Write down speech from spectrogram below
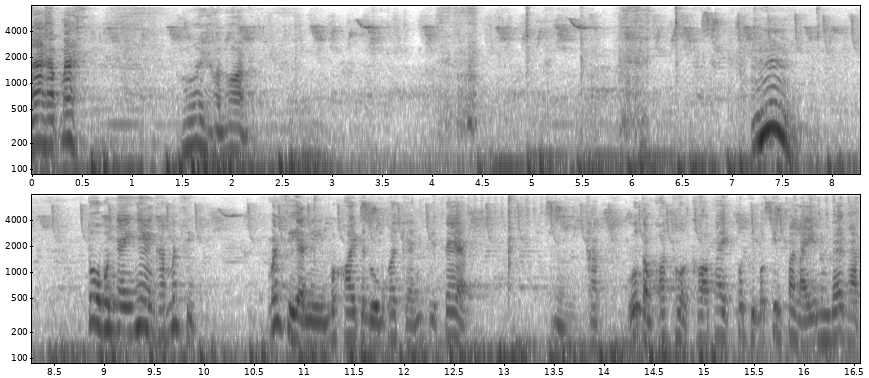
มาครับมาโอ้ยหอนหอนอืมโต้บนใหญ่แห้งครับ มันสิมันเสียนี่บ่ค่อยกระดูกบ่ค่อยแข็งสิแซ่บอืมครับโอ้ต้องขอโทษขออภัยคนที่บ่กินปลาไหลน้ำเด้อครับ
